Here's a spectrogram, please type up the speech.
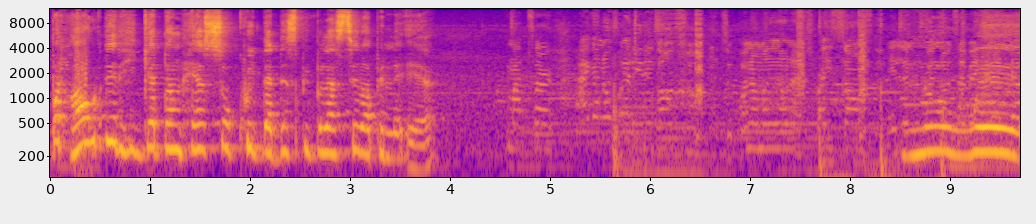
But how did he get down here so quick that these people are still up in the air? No way.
